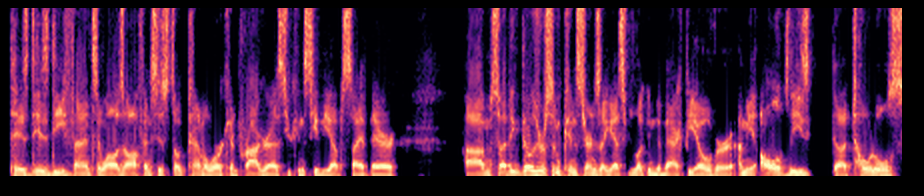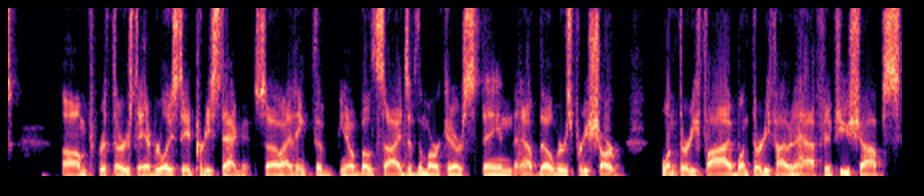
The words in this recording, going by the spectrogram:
His his defense and while his offense is still kind of a work in progress, you can see the upside there. Um, so I think those are some concerns, I guess, if you're looking to back the over. I mean, all of these uh, totals um, for Thursday have really stayed pretty stagnant. So I think the, you know, both sides of the market are staying up. The over is pretty sharp, 135, 135 and a half in a few shops.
